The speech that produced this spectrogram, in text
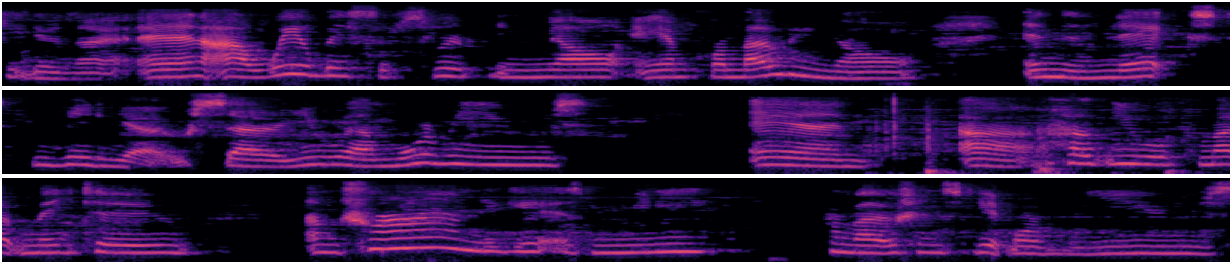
keep doing that. And I will be subscribing y'all and promoting y'all in the next video, so you will have more views, and I uh, hope you will promote me too. I'm trying to get as many promotions to get more views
